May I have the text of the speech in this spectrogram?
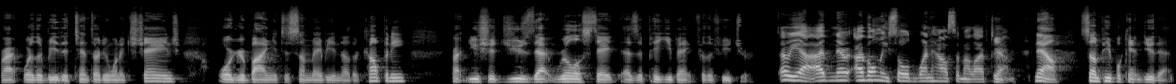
right? Whether it be the 1031 exchange or you're buying it to some maybe another company, right? You should use that real estate as a piggy bank for the future. Oh yeah, I've never I've only sold one house in my lifetime. Yeah. Now, some people can't do that,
